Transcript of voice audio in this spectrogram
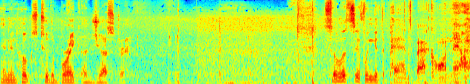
and then hooks to the brake adjuster. So let's see if we can get the pads back on now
